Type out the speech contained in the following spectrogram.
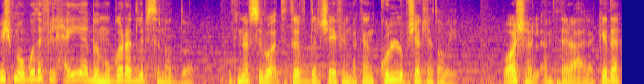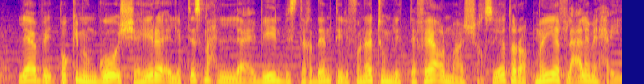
مش موجودة في الحقيقة بمجرد لبس النضاره وفي نفس الوقت تفضل شايف المكان كله بشكل طبيعي. وأشهر الأمثلة على كده لعبة بوكيمون جو الشهيرة اللي بتسمح للاعبين باستخدام تليفوناتهم للتفاعل مع الشخصيات الرقمية في العالم الحقيقي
